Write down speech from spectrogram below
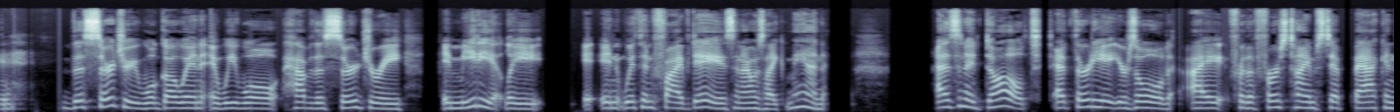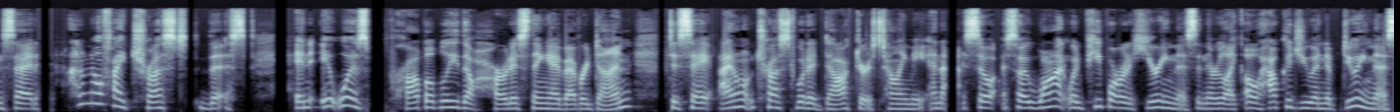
this surgery will go in and we will have the surgery immediately in within five days. And I was like, man, as an adult at 38 years old, I, for the first time, stepped back and said, I don't know if I trust this. And it was probably the hardest thing I've ever done to say, I don't trust what a doctor is telling me. And so, so I want when people are hearing this and they're like, oh, how could you end up doing this?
